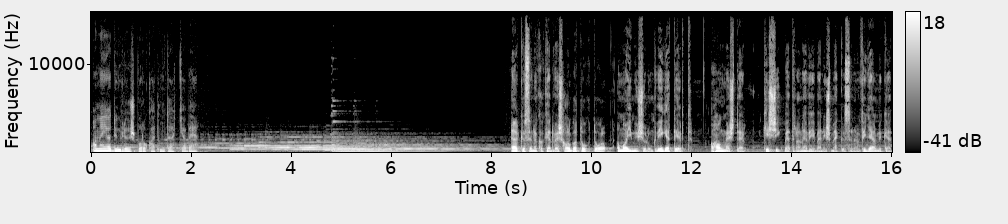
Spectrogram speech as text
amely a dűlős borokat mutatja be. Elköszönök a kedves hallgatóktól, a mai műsorunk véget ért, a hangmester Kissik Petra nevében is megköszönöm figyelmüket,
